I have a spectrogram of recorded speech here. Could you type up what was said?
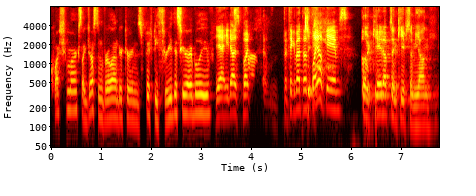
question marks. Like Justin Verlander turns 53 this year, I believe. yeah, he does. But but think about those playoff games. Look, Kate Upton keeps them young.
